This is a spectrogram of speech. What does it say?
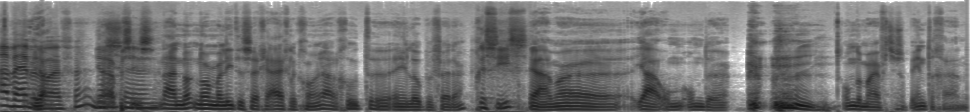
Ah, we hebben Ja. wel even. ja, dus, precies. eh, nou, no- normaliter zeg je eigenlijk gewoon, ja, goed, eh, en je loopt weer verder. Precies. Ja, maar ja, om, om, er, om er maar eventjes op in te gaan,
